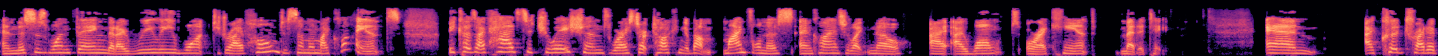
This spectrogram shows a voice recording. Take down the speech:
And this is one thing that I really want to drive home to some of my clients because I've had situations where I start talking about mindfulness and clients are like, no, I, I won't or I can't meditate. And I could try to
